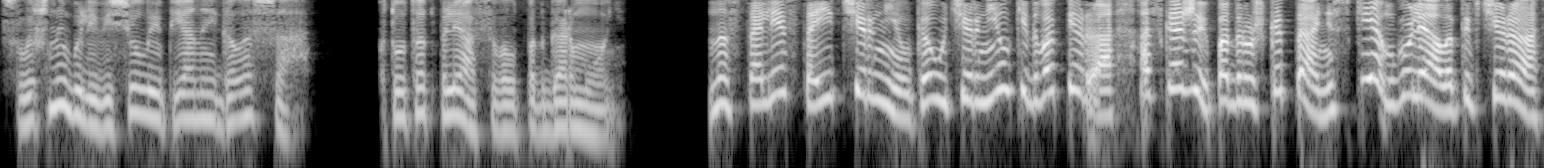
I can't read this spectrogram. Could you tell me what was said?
Слышны были веселые пьяные голоса. Кто-то отплясывал под гармонь. «На столе стоит чернилка, у чернилки два пера. А скажи, подружка Таня, с кем гуляла ты вчера?»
